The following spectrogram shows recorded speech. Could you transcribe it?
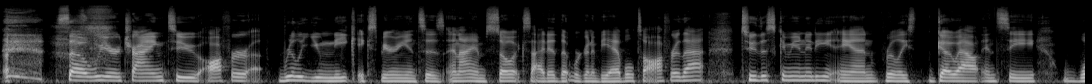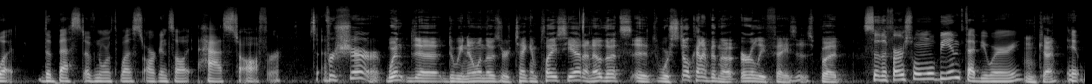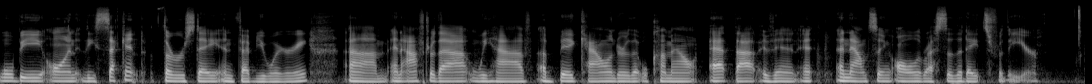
so we are trying to offer really unique experiences, and I am so excited that we're going to be able to offer that to this community and really go out and see what the best of Northwest Arkansas has to offer. So. For sure. When uh, do we know when those are taking place yet? I know that's it, we're still kind of in the early phases, but So the first one will be in February. okay. It will be on the second Thursday in February. Um, and after that, we have a big calendar that will come out at that event a- announcing all the rest of the dates for the year.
